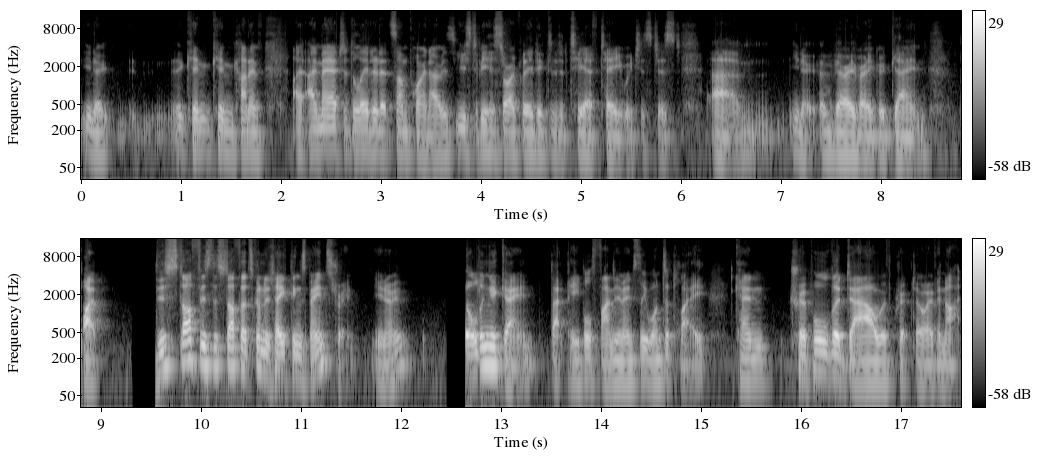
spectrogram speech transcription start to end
you know can can kind of I, I, may have to delete it at some point. I was used to be historically addicted to TFT, which is just um, you know a very very good game. But this stuff is the stuff that's going to take things mainstream. You know, building a game that people fundamentally want to play can triple the DAU of crypto overnight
